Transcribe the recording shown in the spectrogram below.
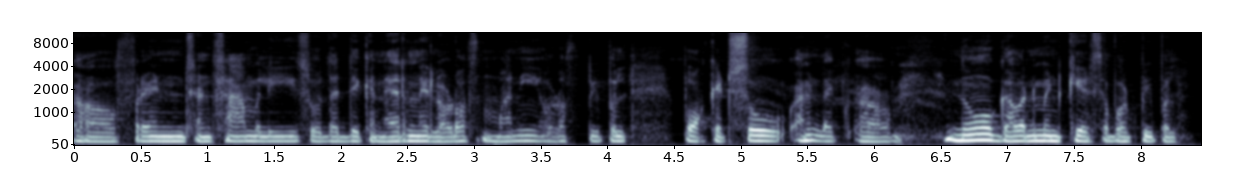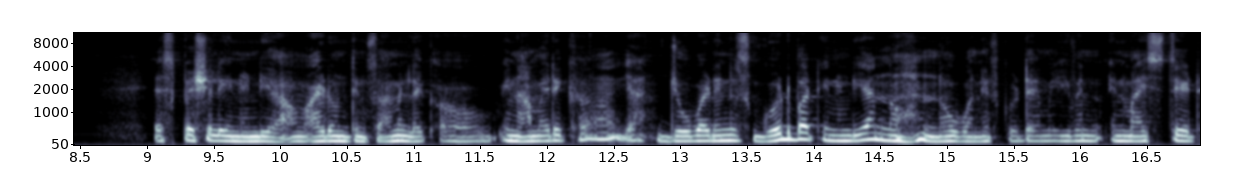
uh, friends and family so that they can earn a lot of money out of people pockets. So i mean like uh, no government cares about people especially in india. Um, i don't think so. I mean like uh, in america yeah joe biden is good but in india no no one is good. I mean even in my state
